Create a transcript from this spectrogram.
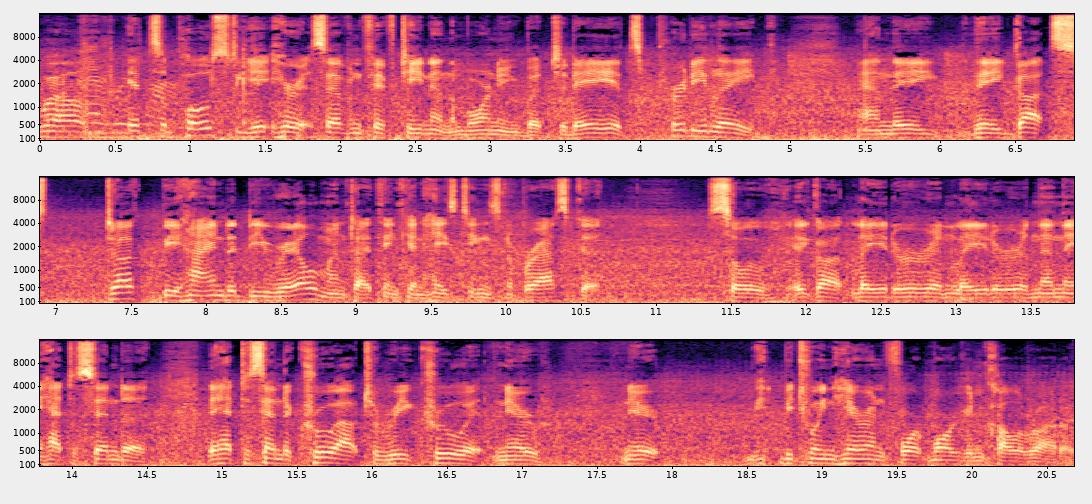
Well, Every it's time. supposed to get here at 7:15 in the morning, but today it's pretty late, and they they got stuck behind a derailment, I think, in Hastings, Nebraska. So it got later and later, and then they had to send a they had to send a crew out to recrew it near near between here and Fort Morgan, Colorado.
